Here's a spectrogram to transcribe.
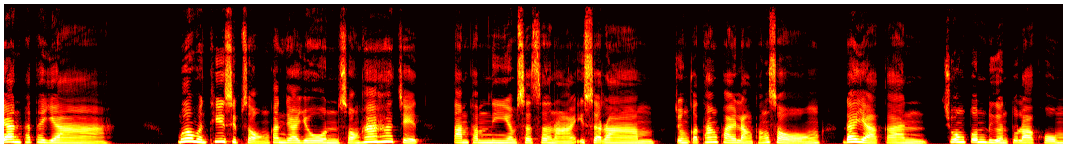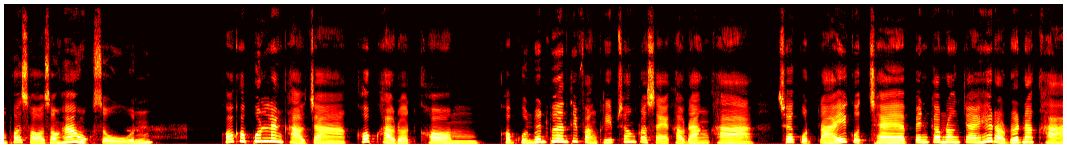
ย่านพัทยา เมื่อวันที่ 12 กันยายน 2557 ตามธรรมเนียมศาสนาอิสลาม จนกระทั่งภายหลังทั้งสอง ได้หย่ากันช่วงต้นเดือนตุลาคม พศ 2560 ขอขอบคุณแหล่งข่าวจากคบข่าว .com ขอบคุณเพื่อนๆที่ฟังคลิปช่องกระแสข่าวดังค่ะ ช่วยกดไลค์ กดแชร์ เป็นกำลังใจให้เราด้วยนะคะ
